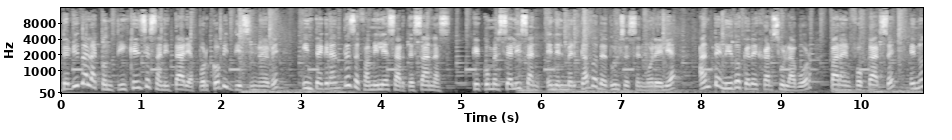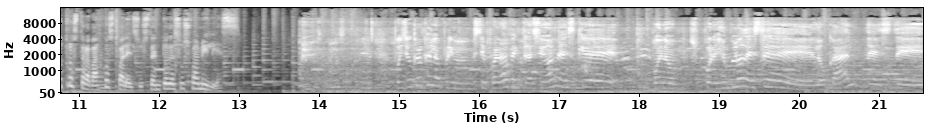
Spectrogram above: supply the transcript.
Debido a la contingencia sanitaria por COVID-19, integrantes de familias artesanas que comercializan en el mercado de dulces en Morelia han tenido que dejar su labor para enfocarse en otros trabajos para el sustento de sus familias. Pues yo creo que la principal afectación es que, bueno, por ejemplo, de este local, este,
